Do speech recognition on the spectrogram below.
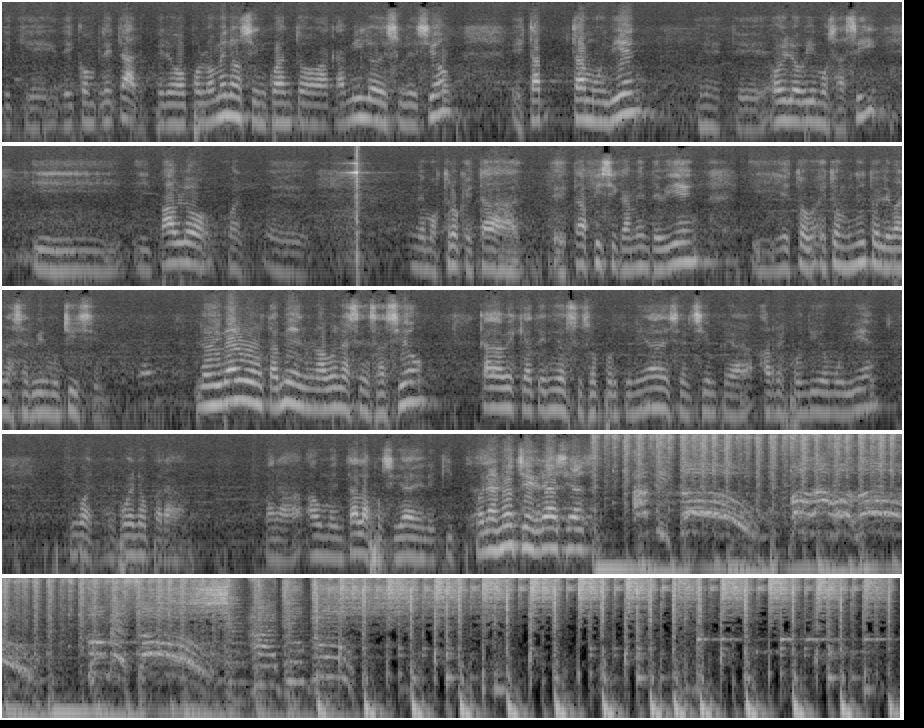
de que- de completar. Pero por lo menos en cuanto a Camilo de su lesión, está, está muy bien. Este, hoy lo vimos así. Y, Pablo, bueno, eh, demostró que está, está físicamente bien y esto- estos minutos le van a servir muchísimo. Lo de Verbo también una buena sensación. Cada vez que ha tenido sus oportunidades, él siempre ha, ha respondido muy bien. Y bueno, es bueno para, para aumentar las posibilidades del equipo. Buenas noches, gracias.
